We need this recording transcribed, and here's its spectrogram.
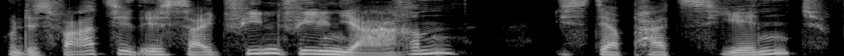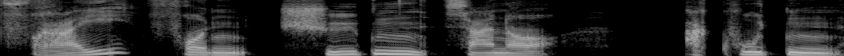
Und das Fazit ist, seit vielen, vielen Jahren ist der Patient frei von Schüben seiner akuten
